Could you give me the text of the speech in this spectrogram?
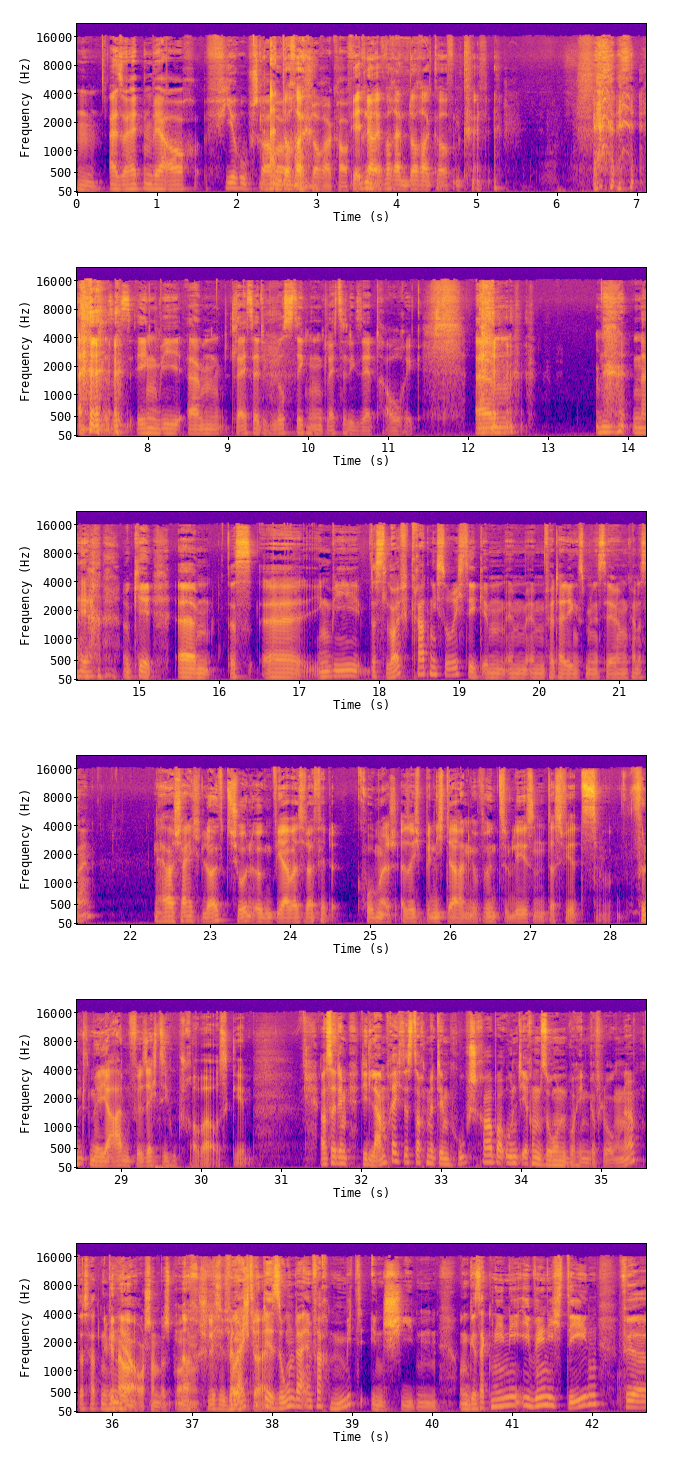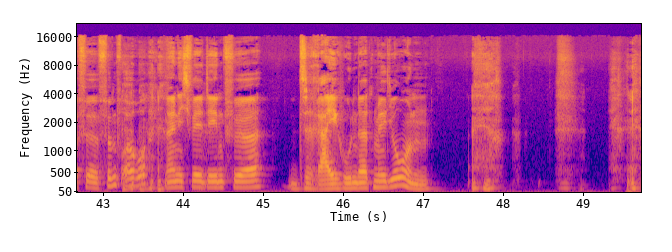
Hm. Also hätten wir auch vier Hubschrauber Andorra, Andorra kaufen können. Wir hätten einfach Andorra kaufen können. das ist irgendwie ähm, gleichzeitig lustig und gleichzeitig sehr traurig. Ähm, naja, okay. Ähm, das äh, irgendwie, das läuft gerade nicht so richtig im, im, im Verteidigungsministerium, kann das sein? Ja, wahrscheinlich läuft es schon irgendwie, aber es läuft halt komisch. Also ich bin nicht daran gewöhnt zu lesen, dass wir 5 Milliarden für 60 Hubschrauber ausgeben. Außerdem, die Lamprecht ist doch mit dem Hubschrauber und ihrem Sohn wohin geflogen, ne? Das hatten wir genau. ja auch schon besprochen. Nach Vielleicht hat der Sohn da einfach mitentschieden und gesagt, nee, nee, ich will nicht den für, für 5 Euro, nein, ich will den für 300 Millionen. Ja.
